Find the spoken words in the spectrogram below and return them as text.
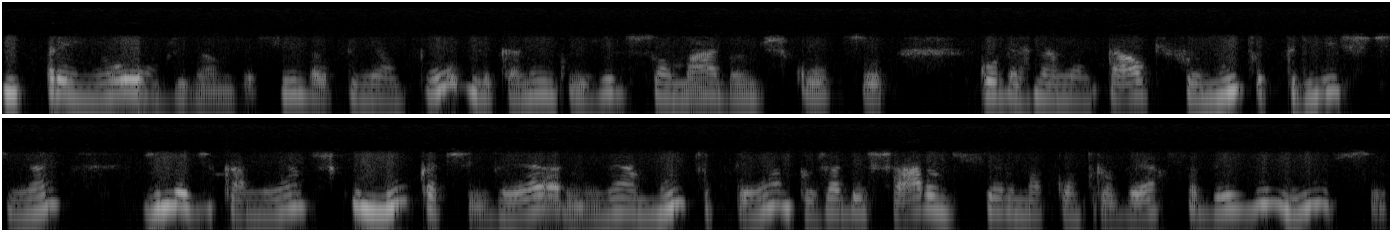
emprenhou, digamos assim, da opinião pública, né? inclusive somado a um discurso governamental que foi muito triste, né? de medicamentos que nunca tiveram, né, há muito tempo, já deixaram de ser uma controvérsia desde o início,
